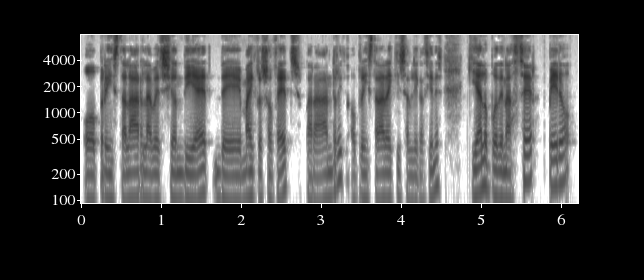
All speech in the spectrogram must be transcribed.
O preinstalar la versión de Microsoft Edge para Android o preinstalar X aplicaciones, que ya lo pueden hacer, pero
